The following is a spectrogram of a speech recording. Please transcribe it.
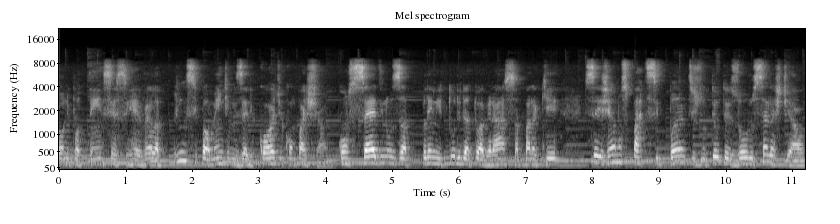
onipotência se revela principalmente em misericórdia e compaixão, concede-nos a plenitude da tua graça para que sejamos participantes do teu tesouro celestial.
